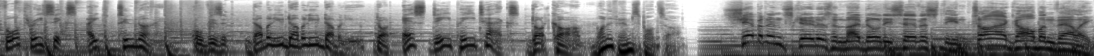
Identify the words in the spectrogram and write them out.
436 829 or visit www.sdptax.com. 1FM sponsor. Shepparton Scooters and Mobility service the entire Goulburn Valley.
